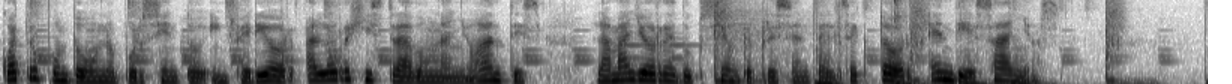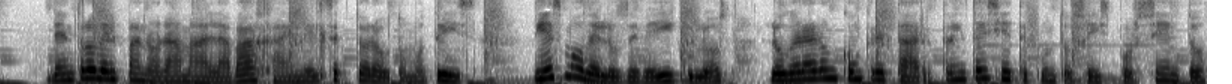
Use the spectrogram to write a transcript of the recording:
4.1% inferior a lo registrado un año antes, la mayor reducción que presenta el sector en 10 años. Dentro del panorama a la baja en el sector automotriz, 10 modelos de vehículos lograron concretar 37.6%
